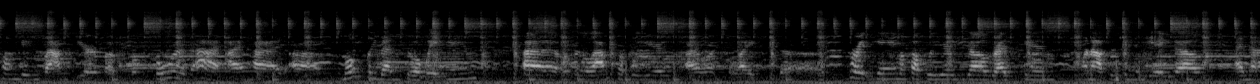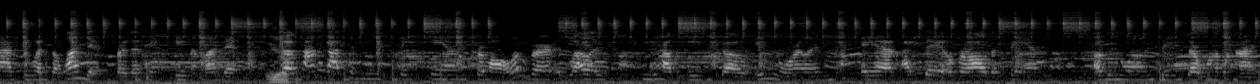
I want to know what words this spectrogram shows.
home games last year, but before that, I had uh, mostly been to away games. Uh, over the last couple of years, I went to like the Detroit game a couple of years ago, Redskins, went out to San Diego, and then I actually went to London for the game in London. So Yeah. I kind of got to meet Saints fans from all over, as well as see how the games go in New Orleans. And I'd say overall, the fans of the New Orleans Saints are one of a kind.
